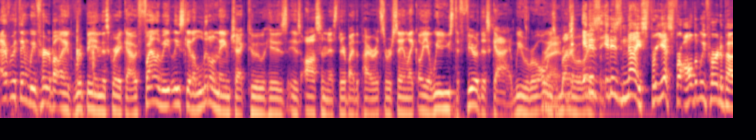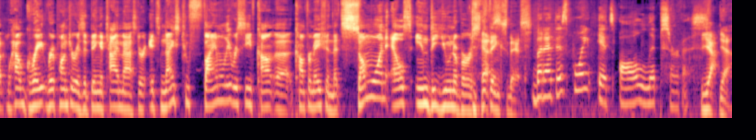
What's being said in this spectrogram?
everything we've heard about like Rip being this great guy. We finally we at least get a little name check to his his awesomeness there by the pirates. Who were saying like, oh yeah, we used to fear this guy. We were always Right. running away. It is it is nice for yes for all that we've heard about how great Rip Hunter is at being a time master. It's nice to finally receive com- uh, confirmation that someone else in the universe Yes. thinks this. But at this point, it's all lip service. Yeah, Yeah,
